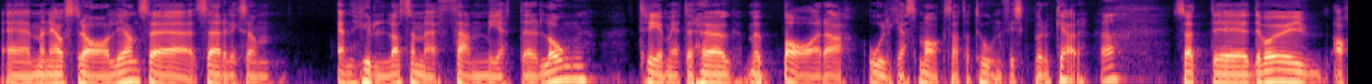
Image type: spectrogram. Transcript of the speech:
Eh, men i Australien så är, så är det liksom en hylla som är fem meter lång, tre meter hög med bara olika smaksatta tonfiskburkar. Ja. Så att eh, det var ju, ja,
